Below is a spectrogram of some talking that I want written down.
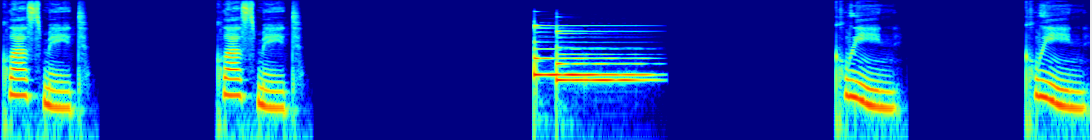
Classmate. Classmate. Clean. Clean.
